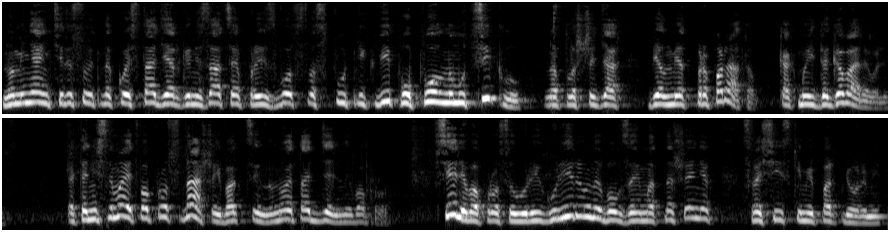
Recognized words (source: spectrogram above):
но меня интересует, на какой стадии организация производства «Спутник Ви» по полному циклу на площадях Белмедпрепаратов, как мы и договаривались. Это не снимает вопрос нашей вакцины, но это отдельный вопрос. Все ли вопросы урегулированы во взаимоотношениях с российскими партнерами?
